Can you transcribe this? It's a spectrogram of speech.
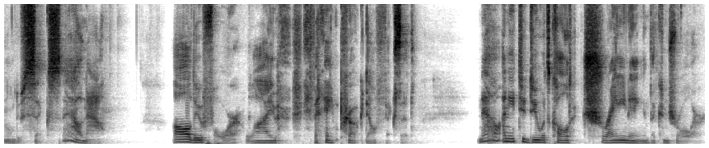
I'll do six. Oh, now. I'll do four. Why? if it ain't broke, don't fix it. Now I need to do what's called training the controller.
